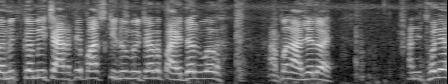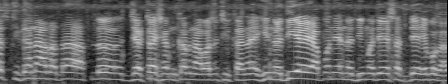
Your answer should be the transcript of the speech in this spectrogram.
कमीत कमी चार ते पाच किलोमीटर पायदलवर आपण आलेलो आहे. आणि थोड्याच ठिकाणावर आता आपलं जटाशंकर नावाचं ठिकाण आहे. ही नदी आहे आपण या नदीमध्ये आहे सध्या हे बघा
